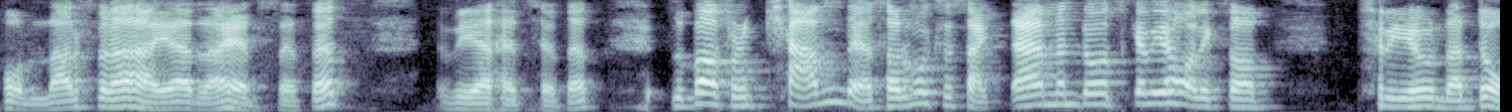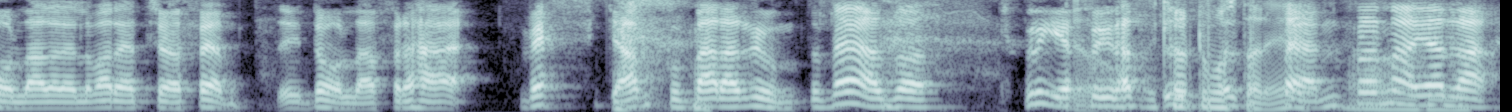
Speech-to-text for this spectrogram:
dollar för det här jävla headsetet. VR-headsetet. Så bara för att de kan det så har de också sagt nej men då ska vi ha liksom 300 dollar eller vad det är 350 dollar för den här väskan. Att bära runt med. Alltså 3-4 ja, tusen spänn för ja, den här jävla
